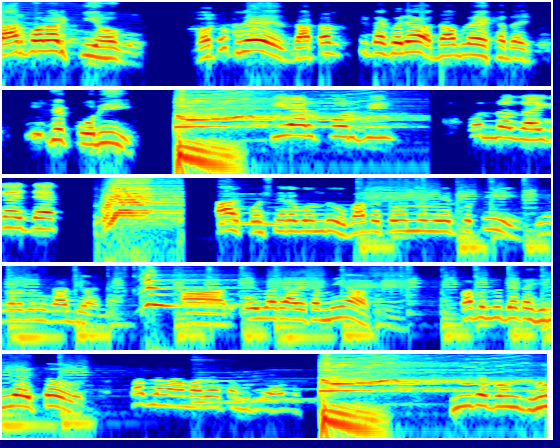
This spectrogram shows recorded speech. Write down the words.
তারপর আর কি হবে? ঘটক রে জাটার পিটা কইরা দাবড়া একা দেয় কি যে করি? কি আর করবি? অন্য জায়গায় দেখ। আর কইস বন্ধু বাপে তো অন্য মেয়ের প্রতি বিয়ে করার জন্য রাজি হয় না। আর ওইবারে আর একটা মেয়ে আছে। বাপের যদি একটা হিললে হইতো ভাবলাম আমারও একটা হিললে হবে। কি রে বন্ধু?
